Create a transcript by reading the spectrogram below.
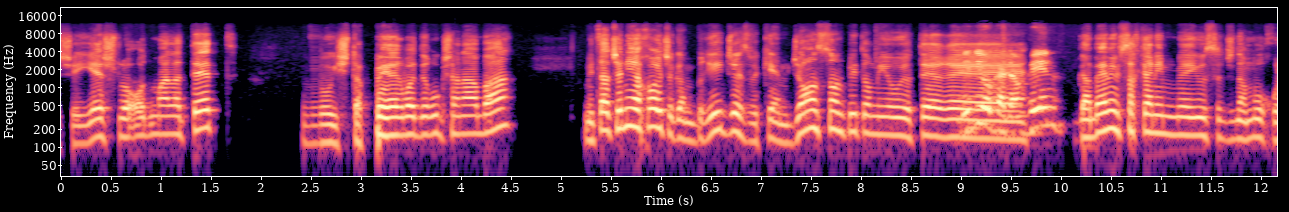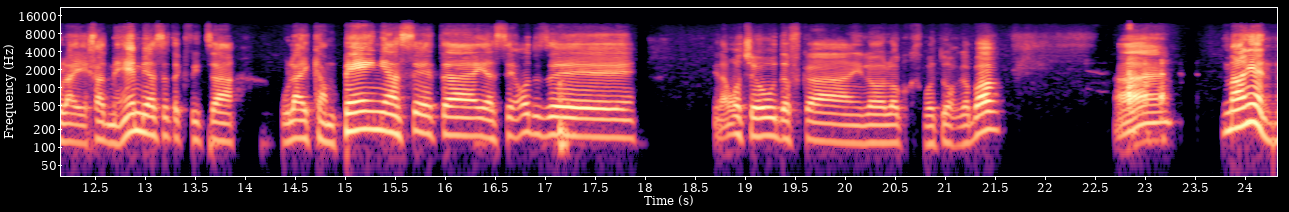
שיש לו עוד מה לתת, והוא ישתפר בדירוג שנה הבאה. מצד שני, יכול להיות שגם ברידג'ס וקם ג'ונסון פתאום יהיו יותר... בדיוק, uh, אתה מבין? גם הם עם שחקנים יוסאג' נמוך, אולי אחד מהם יעשה את הקפיצה, אולי קמפיין יעשה, את ה... יעשה עוד איזה... למרות שהוא דווקא, אני לא, לא כל כך בטוח גבר. uh, מעניין.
